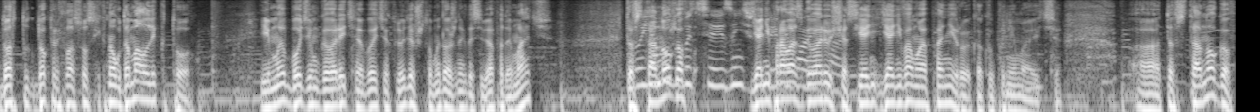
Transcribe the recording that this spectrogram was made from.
Доктор философских наук, да мало ли кто. И мы будем говорить об этих людях, что мы должны их до себя поднимать. Ну, я, Товстоногов... может быть, извините, Я не про вас говорю да. сейчас, я, я не вам и оппонирую, как вы понимаете. А, Товстоногов,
